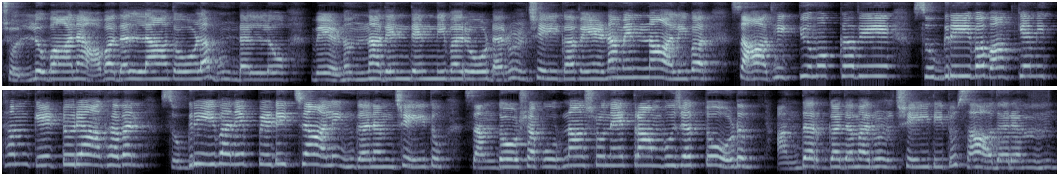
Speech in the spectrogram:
ചൊല്ലുവാനാവതല്ലാതോളമുണ്ടല്ലോ വേണുന്നതെന്തെന്നിവരോടരുൾ ചെയ്യുക വേണമെന്നാലിവർ സാധിക്കുമൊക്കവേ. സുഗ്രീവ വാക്യമിത്തം കേട്ടു രാഘവൻ. സുഗ്രീവനെ പിടിച്ചാലിംഗനം ചെയ്തു. സന്തോഷപൂർണാശ്രുനേത്രാംബുജത്തോടും അന്തർഗതമരുൾ ചെയ്തിതു സാദരം.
